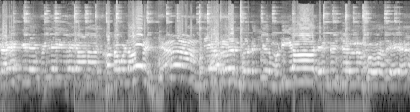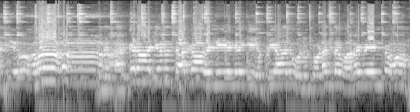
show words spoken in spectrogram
கணக்கிலே பிள்ளை இல்லையானா கடவுளால் கொடுக்க முடியாது என்று சொல்லும் போது தர்கராஜனும் தர்காவல்லி எங்களுக்கு எப்படியாவது ஒரு குழந்தை வர வேண்டும்.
